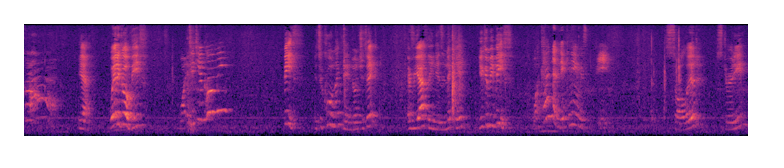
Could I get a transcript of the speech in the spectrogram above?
go. Yeah. Way to go, Beef. What did you call me? Beef. It's a cool nickname, don't you think? Every athlete needs a nickname. You can be Beef. What kind of nickname is Beef? Solid, sturdy,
